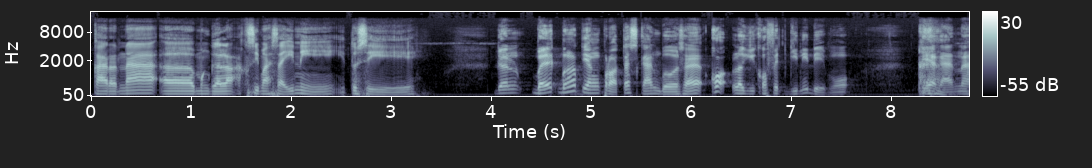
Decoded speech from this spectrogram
karena eh, menggalang aksi massa ini itu sih. Dan banyak banget yang protes kan bahwa saya kok lagi covid gini demo. Iya kan. Nah,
